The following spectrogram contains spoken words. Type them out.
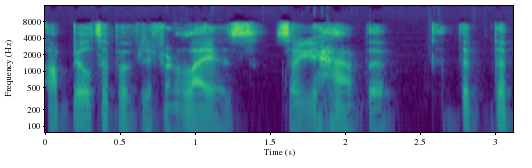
are built up of different layers. So you have the the, the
